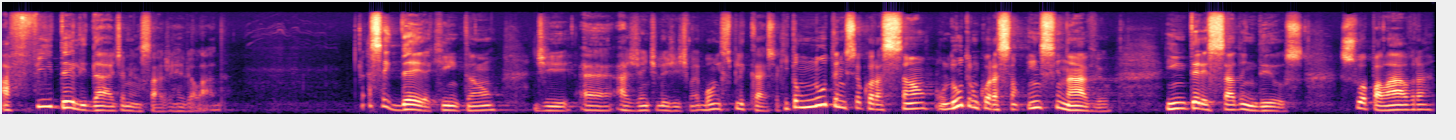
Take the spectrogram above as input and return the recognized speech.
a fidelidade à mensagem revelada. Essa ideia aqui, então, de é, agente legítimo. É bom explicar isso aqui. Então, nutra em seu coração, nutra um coração ensinável e interessado em Deus, Sua palavra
